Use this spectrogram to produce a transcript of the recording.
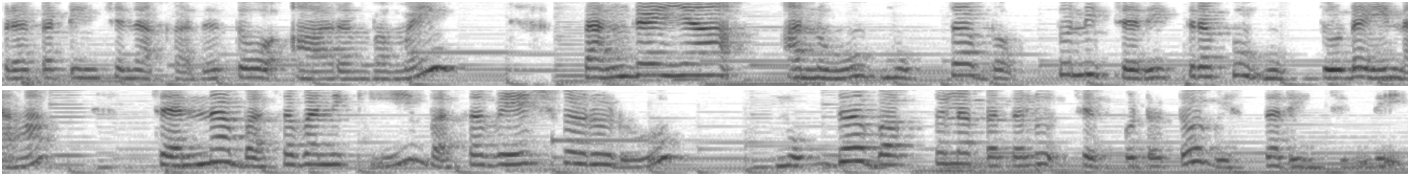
ప్రకటించిన కథతో ఆరంభమై సంగయ్య అను ముక్త భక్తుని చరిత్రకు ముగ్ధుడైన చెన్న బసవనికి బసవేశ్వరుడు ముగ్ధ భక్తుల కథలు చెప్పుటతో విస్తరించింది.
